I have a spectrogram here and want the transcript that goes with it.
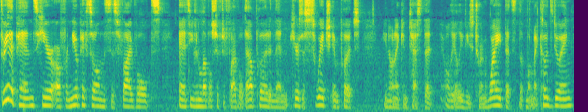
three of the pins here are for NeoPixel, and this is 5 volts, and it's even level shifted 5 volt output. And then here's a switch input, you know, and I can test that all the LEDs turn white. That's the, what my code's doing.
